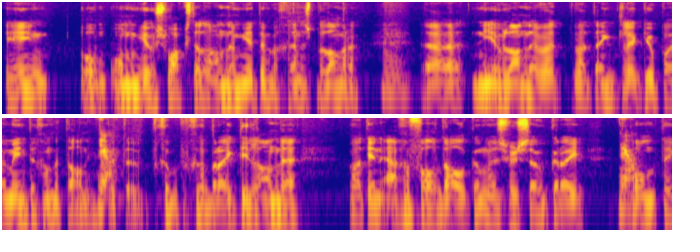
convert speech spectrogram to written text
En om om jou swakste lande mee te begin is belangrik. Mm. Uh nie jou lande wat wat eintlik jou paemente gaan betaal nie. Ja. Wat, ge, gebruik die lande wat jy in elk geval dalk 'n mis hoe sou kry ja. om te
